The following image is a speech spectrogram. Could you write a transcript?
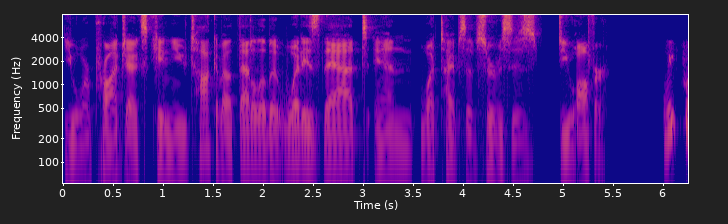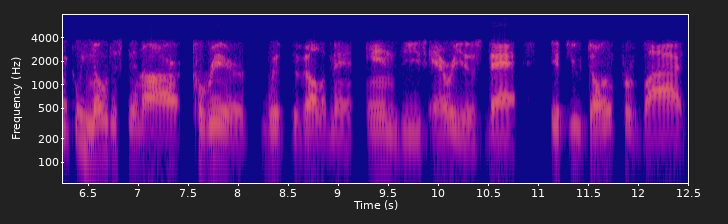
your projects. Can you talk about that a little bit? What is that, and what types of services do you offer? We quickly noticed in our career with development in these areas that if you don't provide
